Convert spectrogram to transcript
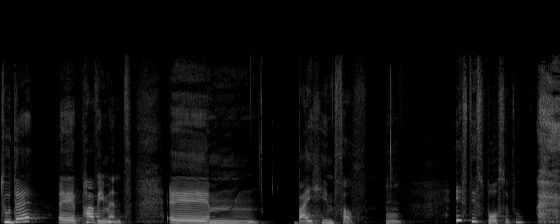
to the uh, pavement um, by himself. Mm is this possible?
